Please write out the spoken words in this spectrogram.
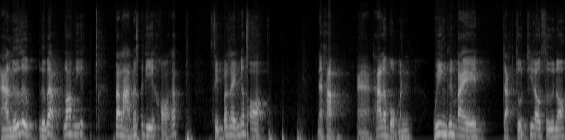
อ่าหรือหรือหรือแบบรอบนี้ตลาดไม่ค่อยดีขอสักสิบเปอร์เซ็นต์ก็พอนะครับอ่าถ้าระบบมันวิ่งขึ้นไปจากจุดที่เราซื้อเนาะ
